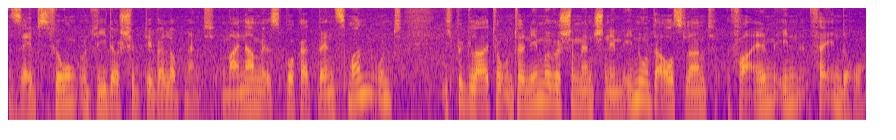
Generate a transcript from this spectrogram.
Selbstführung und Leadership Development. Mein Name ist Burkhard Benzmann und ich begleite unternehmerische Menschen im In- und Ausland, vor allem in Veränderung.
